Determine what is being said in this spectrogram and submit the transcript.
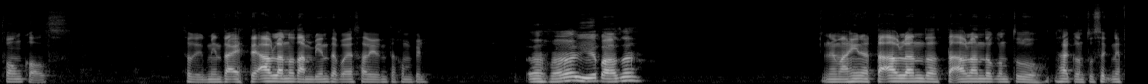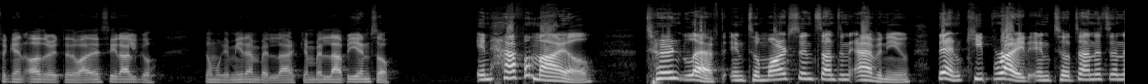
phone calls. So que mientras esté hablando también te puede salir interrumpir. Ajá, ¿y qué pasa? Me imagino, estás hablando, estás hablando con tu, o sea, con tu significant other y te va a decir algo. Como que mira, en verdad, es que en verdad pienso. In half a mile, turn left into Marston Sutton Avenue, then keep right into Tennyson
